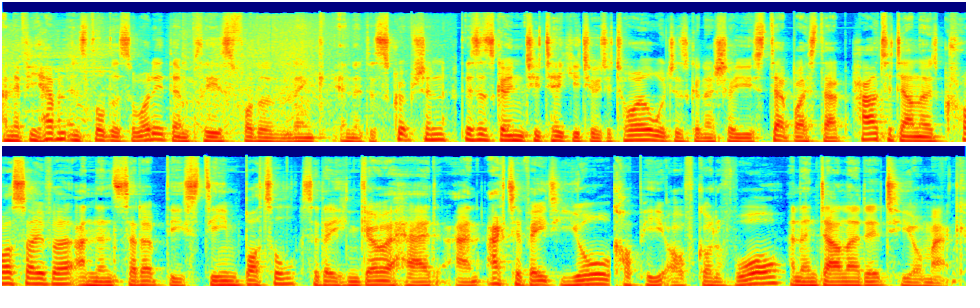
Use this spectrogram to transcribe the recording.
and if you haven't installed this already then please follow the link in the description. This is going to take you to a tutorial which is going to show you step by step how to download Crossover and then set up the Steam bottle so that you can go ahead and activate your copy of God of War and then download it to your Mac.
